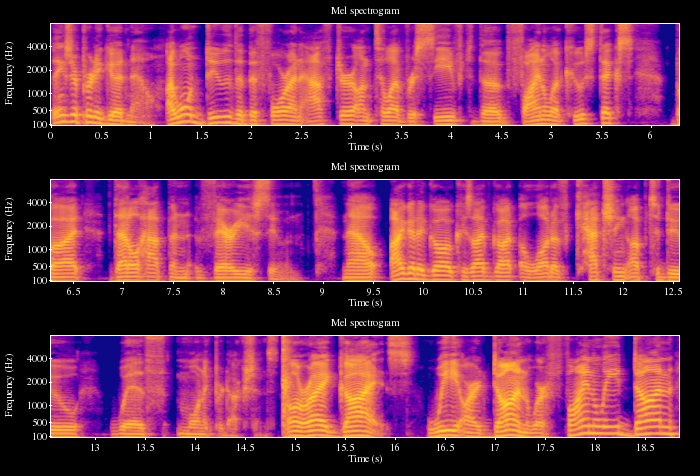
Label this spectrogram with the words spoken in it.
Things are pretty good now. I won't do the before and after until I've received the final acoustics, but that'll happen very soon. Now, I gotta go because I've got a lot of catching up to do with Monic Productions. All right, guys, we are done. We're finally done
